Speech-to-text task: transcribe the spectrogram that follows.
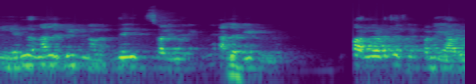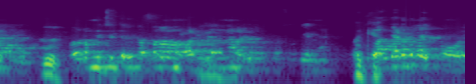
நீங்க இருந்ததுனால லீடு நல்லா உதயநிதி ஸ்டாலின் வரைக்குமே நல்ல லீடு இருந்தது இப்ப அந்த இடத்துல ஃபில் பண்ண யாரும் இல்லை. ஒரு நம்ம சித்திரத்துக்கு அப்புறம் வடிவேல்னா வடிவேலுக்கு சூரியன். அந்த இடத்துல இப்போ ஒரு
